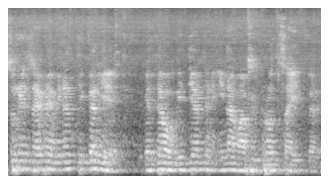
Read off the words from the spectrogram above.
સુનિલ સાહેબને વિનંતી કરીએ કે તેઓ વિદ્યાર્થીને ઇનામ આપી પ્રોત્સાહિત કરે.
